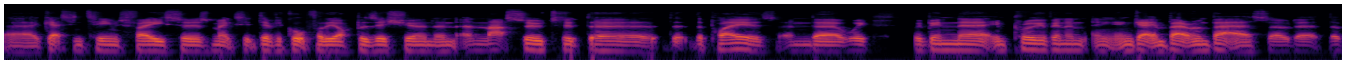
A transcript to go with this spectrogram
uh, gets in teams' faces, makes it difficult for the opposition, and, and that suited the the, the players. And uh, we we've been uh, improving and, and getting better and better. So the, the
